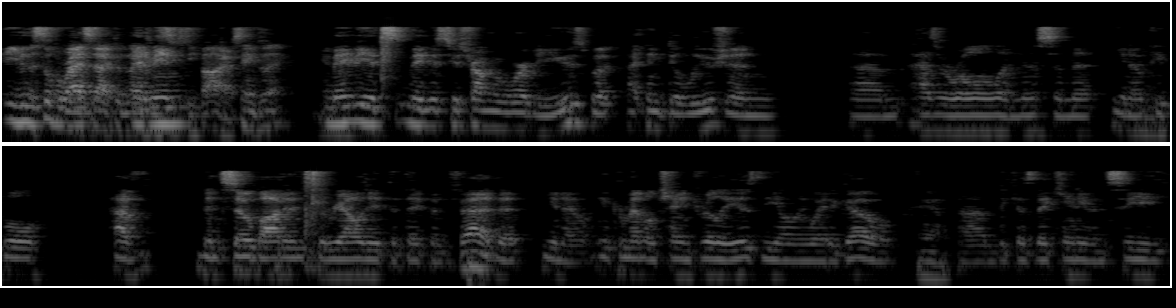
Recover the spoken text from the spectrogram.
Even the Civil Rights Act of I mean- 1965, same thing. Maybe it's maybe it's too strong of a word to use, but I think delusion um, has a role in this, and that you know people have been so bought into the reality that they've been fed that you know incremental change really is the only way to go. Yeah. Um, because they can't even see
